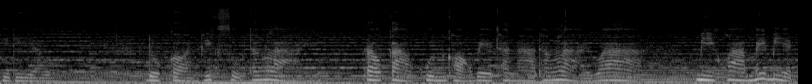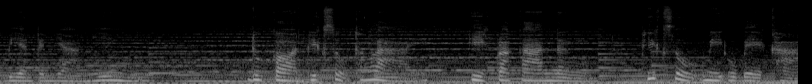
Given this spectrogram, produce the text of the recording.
ทีเดียว ดูก่อนภิกษุทั้งหลาย เรากล่าวคุณของเวทนาทั้งหลายว่า มีความไม่เบียดเบียนเป็นอย่างยิ่ง ดูก่อนภิกษุทั้งหลาย อีกประการหนึ่ง ภิกษุมีอุเบกขา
